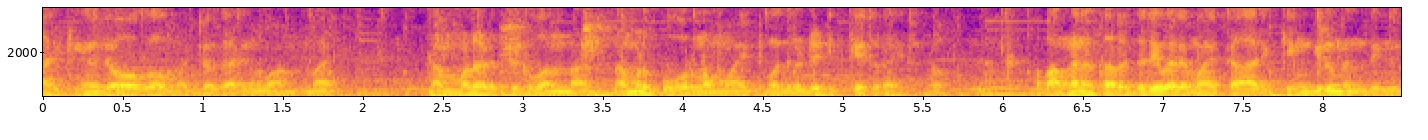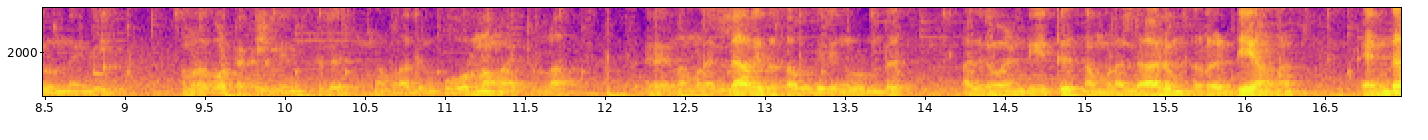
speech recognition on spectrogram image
ആർക്കെങ്കിലും രോഗമോ മറ്റോ കാര്യങ്ങൾ വന്നാൽ നമ്മളെ അടുത്തേക്ക് വന്നാൽ നമ്മൾ പൂർണമായിട്ടും അതിന് ഡെഡിക്കേറ്റഡ് ആയിട്ടുണ്ടാവും. അപ്പോൾ അങ്ങനെ സർജറി പരമായിട്ട് ആർക്കെങ്കിലും എന്തെങ്കിലും ഉണ്ടെങ്കിൽ നമ്മുടെ കോട്ടക്കൽ മിംസിൽ നമ്മൾ അതിന് പൂർണമായിട്ടുള്ള നമ്മളെല്ലാവിധ സൗകര്യങ്ങളും ഉണ്ട്. അതിന് വേണ്ടിയിട്ട് നമ്മളെല്ലാവരും റെഡിയാണ് എന്റെ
